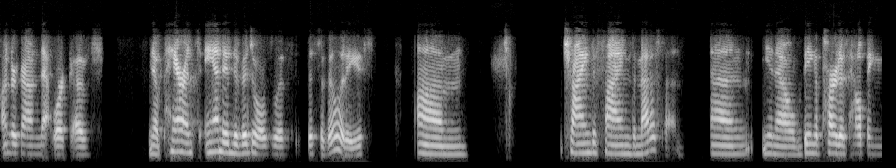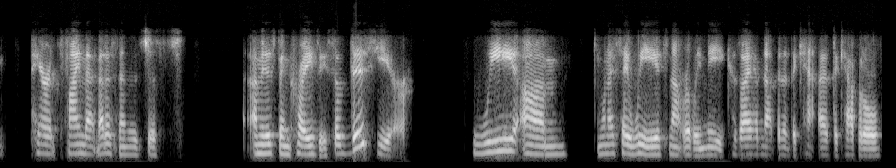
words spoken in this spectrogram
underground network of, you know, parents and individuals with disabilities um, trying to find the medicine. And, you know, being a part of helping parents find that medicine is just, I mean, it's been crazy. So this year, we, um, when I say we, it's not really me because I have not been at the ca- at the Capitol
